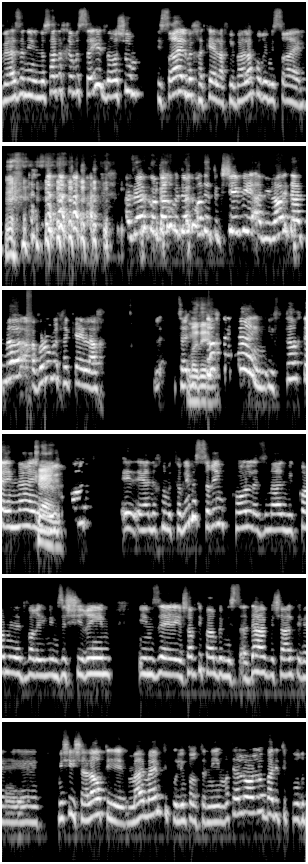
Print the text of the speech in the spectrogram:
ואז אני נוסעת אחרי משאית ורשום ישראל מחכה לך, לבעלה קוראים ישראל. אז היה כל כך מדויק, אמרתי, תקשיבי, אני לא יודעת מה, אבל הוא מחכה לך. צריך לפתוח את העיניים, לפתוח את העיניים, כן. לראות, אה, אה, אנחנו מקבלים מסרים כל הזמן מכל מיני דברים, אם זה שירים, אם זה, ישבתי פעם במסעדה ושאלתי, מישהי שאלה אותי, מה, מה הם טיפולים פרטניים? אמרתי לה, לא, לא בא לי טיפול,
